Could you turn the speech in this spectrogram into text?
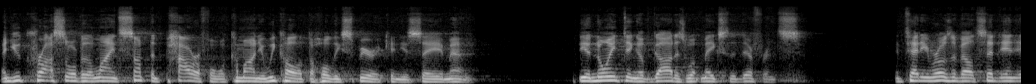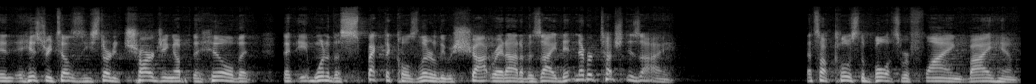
and you cross over the line, something powerful will come on you? We call it the Holy Spirit. Can you say amen? The anointing of God is what makes the difference. And Teddy Roosevelt said, in history tells us he started charging up the hill that, that one of the spectacles literally was shot right out of his eye. It never touched his eye. That's how close the bullets were flying by him.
